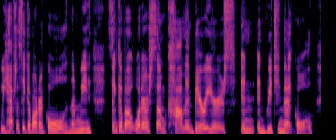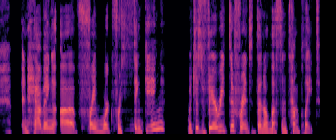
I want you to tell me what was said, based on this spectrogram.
we have to think about our goal and then we think about what are some common barriers in in reaching that goal and having a framework for thinking which is very different than a lesson template.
